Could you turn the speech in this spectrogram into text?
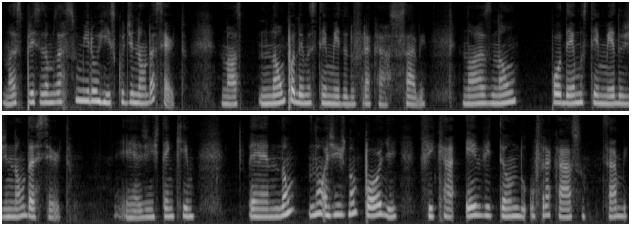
Nós precisamos assumir o risco de não dar certo. Nós não podemos ter medo do fracasso, sabe? Nós não podemos ter medo de não dar certo. É, a gente tem que é, não, não, a gente não pode ficar evitando o fracasso, sabe?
